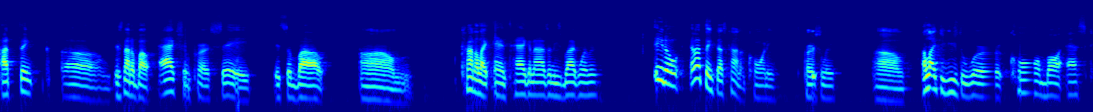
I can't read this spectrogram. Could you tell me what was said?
I think um, it's not about action per se. It's about um, kind of like antagonizing these black women. You know, and I think that's kind of corny, personally. Um, I like to use the word cornball esque.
